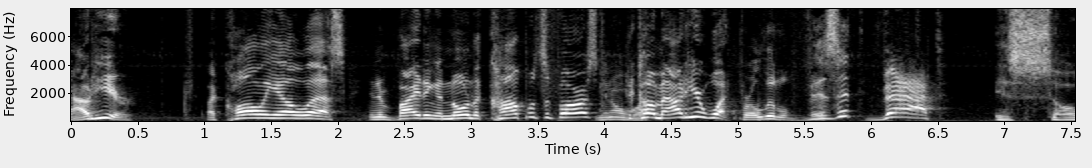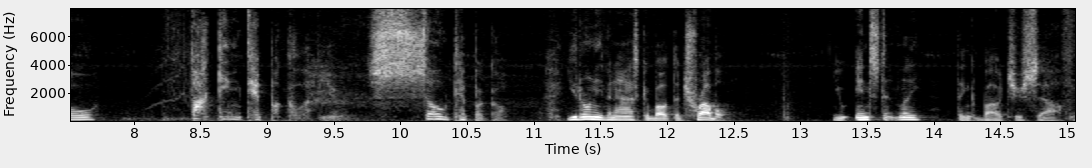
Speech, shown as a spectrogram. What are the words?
Out here, by calling LS and inviting a known accomplice of ours You know to what? come out here, what, for a little visit? That is so fucking typical of you. So typical. You don't even ask about the trouble. You instantly think about yourself.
